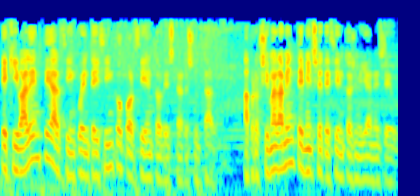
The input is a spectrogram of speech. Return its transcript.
equivalente al 55% de este resultado aproximadamente 1.700 millones de euros.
